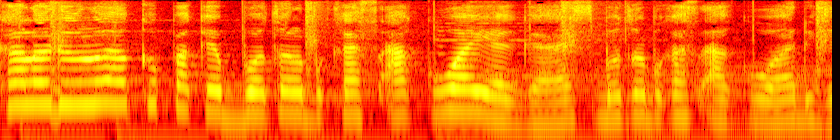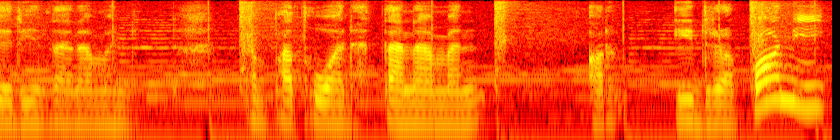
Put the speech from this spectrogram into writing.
Kalau dulu aku pakai botol bekas aqua ya guys, botol bekas aqua dijadiin tanaman tempat wadah tanaman hidroponik.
